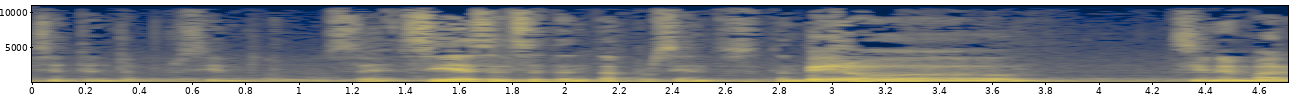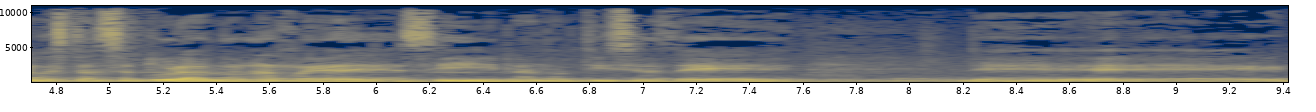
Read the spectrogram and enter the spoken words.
70%, no sé. Sí, es el 70%. 70%. Pero sin embargo están saturando las redes y las noticias de de,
